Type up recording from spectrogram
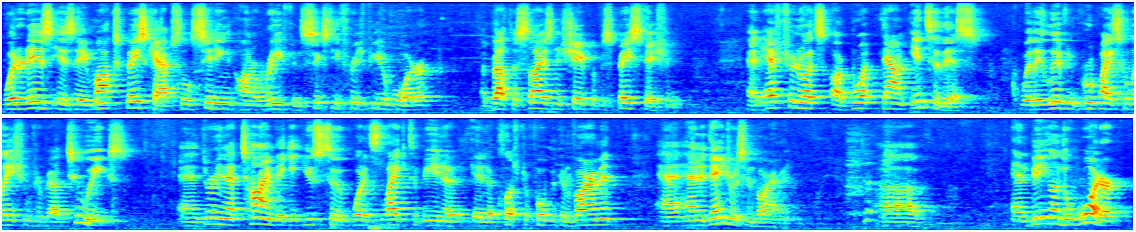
What it is is a mock space capsule sitting on a reef in 63 feet of water, about the size and shape of a space station. And astronauts are brought down into this, where they live in group isolation for about two weeks. And during that time, they get used to what it's like to be in a, in a claustrophobic environment and, and a dangerous environment. Uh, and being underwater,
